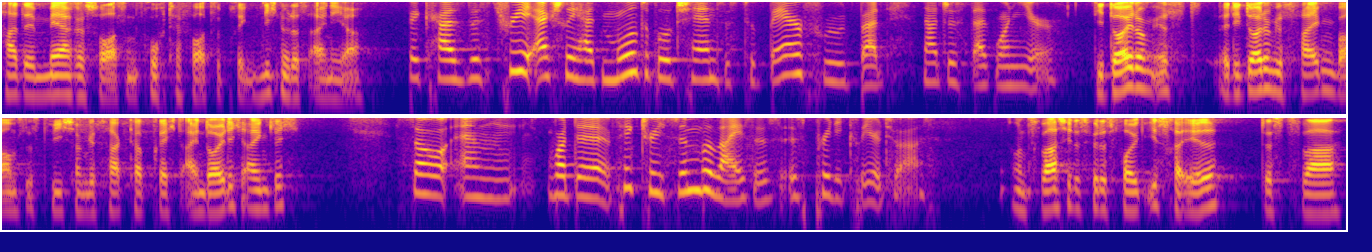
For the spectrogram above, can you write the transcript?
hatte mehrere Chancen, Frucht hervorzubringen, nicht nur das eine Jahr. Because this tree actually had multiple chances to bear fruit, but not just that one year. Die Deutung, ist, äh, die Deutung des Feigenbaums ist, wie ich schon gesagt habe, recht eindeutig eigentlich. So, um, what the fig tree symbolizes is pretty clear to us. Und zwar steht es für das Volk Israel, das zwar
